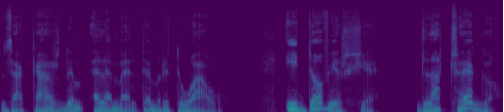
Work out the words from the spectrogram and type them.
za każdym elementem rytuału. I dowiesz się, dlaczego.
